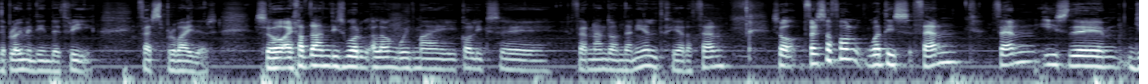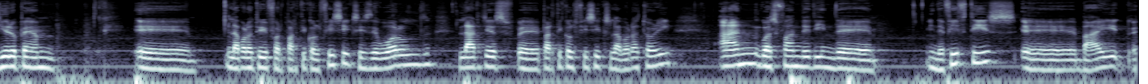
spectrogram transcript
deployment in the three first providers. So I have done this work along with my colleagues. Fernando and Daniel here at CERN. So first of all, what is CERN? CERN is the European uh, Laboratory for Particle Physics. It's the world's largest uh, particle physics laboratory and was founded in the in the 50s uh, by uh,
